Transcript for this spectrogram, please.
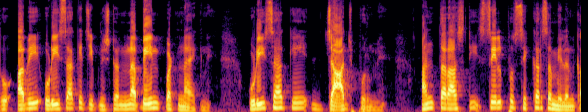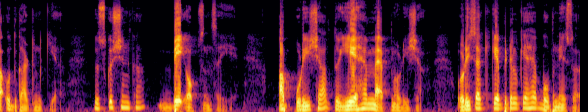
तो अभी उड़ीसा के चीफ मिनिस्टर नवीन पटनायक ने, उड़ीसा के जाजपुर में अंतर्राष्ट्रीय शिल्प शिखर सम्मेलन का उद्घाटन किया। तो इस क्वेश्चन का बे ऑप्शन सही है। अब उड़ीसा तो ये है मैप में उड़ीसा। उड़ीसा की कैपिटल क्या है? भुवनेश्वर।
